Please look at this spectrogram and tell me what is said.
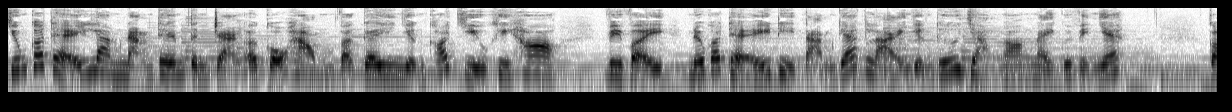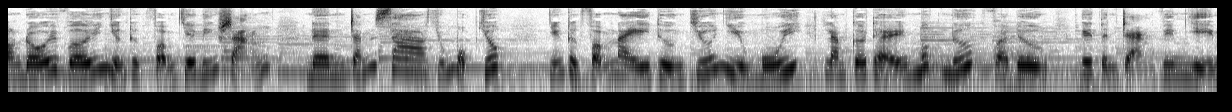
Chúng có thể làm nặng thêm tình trạng ở cổ họng và gây những khó chịu khi ho. Vì vậy, nếu có thể thì tạm gác lại những thứ giòn ngon này quý vị nhé. Còn đối với những thực phẩm chế biến sẵn, nên tránh xa chúng một chút. Những thực phẩm này thường chứa nhiều muối, làm cơ thể mất nước và đường, gây tình trạng viêm nhiễm.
